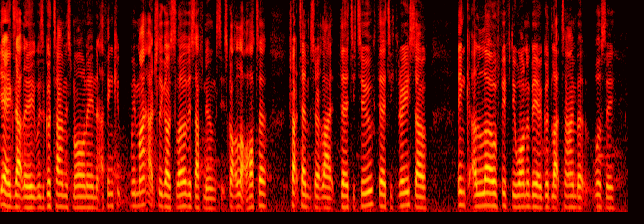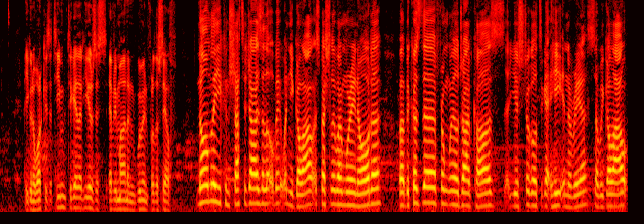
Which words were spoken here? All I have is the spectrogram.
Yeah, exactly. It was a good time this morning. I think it, we might actually go slower this afternoon because it's got a lot hotter. Track temps are at like 32, 33, so I think a low 51 would be a good lap time, but we'll see. Are you going to work as a team together here? Is this every man and woman for themselves? Normally you can strategise a little bit when you go out, especially when we're in order. But because they're front wheel drive cars, you struggle to get heat in the rear. So we go out,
